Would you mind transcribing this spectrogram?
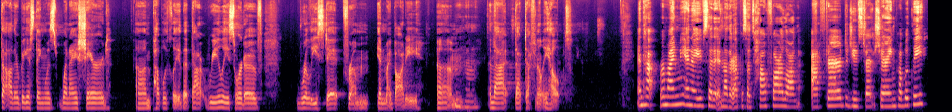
the other biggest thing was when I shared um, publicly that that really sort of released it from in my body. Um, mm-hmm. And that, that definitely helped. And ha- remind me, I know you've said it in other episodes, how far along after did you start sharing publicly?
